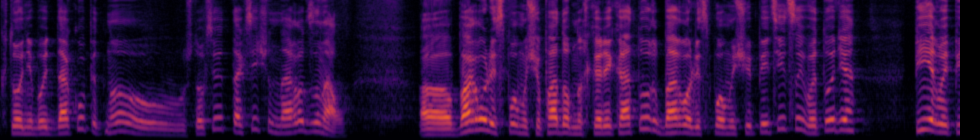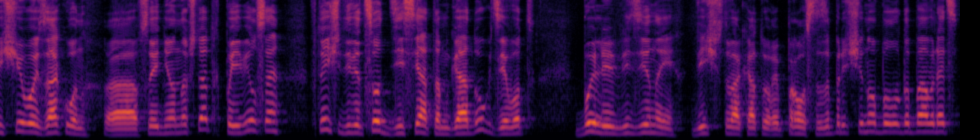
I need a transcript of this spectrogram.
кто-нибудь докупит, но что все это токсично, народ знал. А, боролись с помощью подобных карикатур, боролись с помощью петиций. В итоге первый пищевой закон а, в Соединенных Штатах появился в 1910 году, где вот были введены вещества, которые просто запрещено было добавлять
